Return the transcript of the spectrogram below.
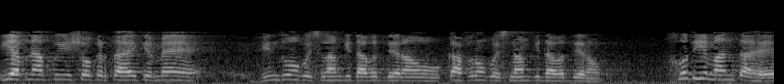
ये अपने आप को ये शो करता है कि मैं हिंदुओं को इस्लाम की दावत दे रहा हूँ, काफरों को इस्लाम की दावत दे रहा हूँ। खुद ये मानता है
